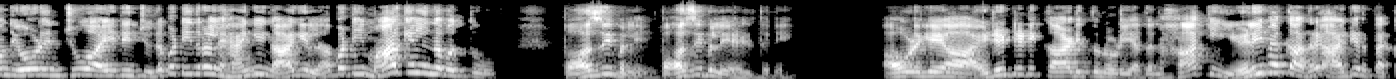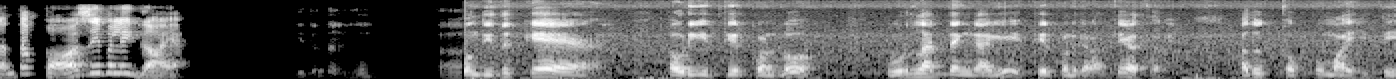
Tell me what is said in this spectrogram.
ಒಂದು ಏಳು ಇಂಚು, ಐದು ಇಂಚು ಇದೆ, ಬಟ್ ಇದರಲ್ಲಿ ಹ್ಯಾಂಗಿಂಗ್ ಆಗಿಲ್ಲ. ಬಟ್ ಈ ಮಾರ್ಕ್ ಎಲ್ಲಿಂದ ಬಂತು? ಪಾಸಿಬಲಿ ಪಾಸಿಬಲಿ ಹೇಳ್ತೀನಿ. ಅವಳಿಗೆ ಆ ಐಡೆಂಟಿಟಿ ಕಾರ್ಡ್ ಇತ್ತು ನೋಡಿ, ಅದನ್ನ ಹಾಕಿ ಎಳಿಬೇಕಾದ್ರೆ ಆಗಿರ್ತಕ್ಕಂಥ ಪಾಸಿಬಲಿ ಗಾಯ. ಒಂದು ಇದಕ್ಕೆ ಅವರಿಗೆ ತೀರ್ಕೊಂಡು ಉರ್ಲಾಗ್ದಂಗಾಗಿ ತೀರ್ಕೊಂಡಿದ್ದಾಳೆ ಅಂತ ಹೇಳ್ತಾರೆ. ಅದು ತಪ್ಪು ಮಾಹಿತಿ.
